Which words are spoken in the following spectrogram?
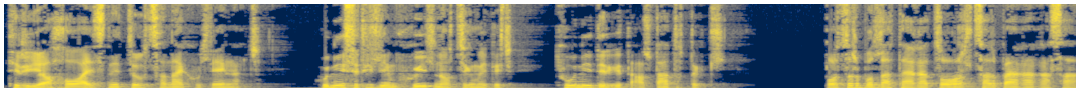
Тэр Яхова эзний зөв санааг хүлээн авч хүний сэтгэлийн бүхий л нууцыг мэдгэж түүний дэргэд алдаа дутагдал. Бузар булаатайгаа зуралцаар байгаагаасаа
